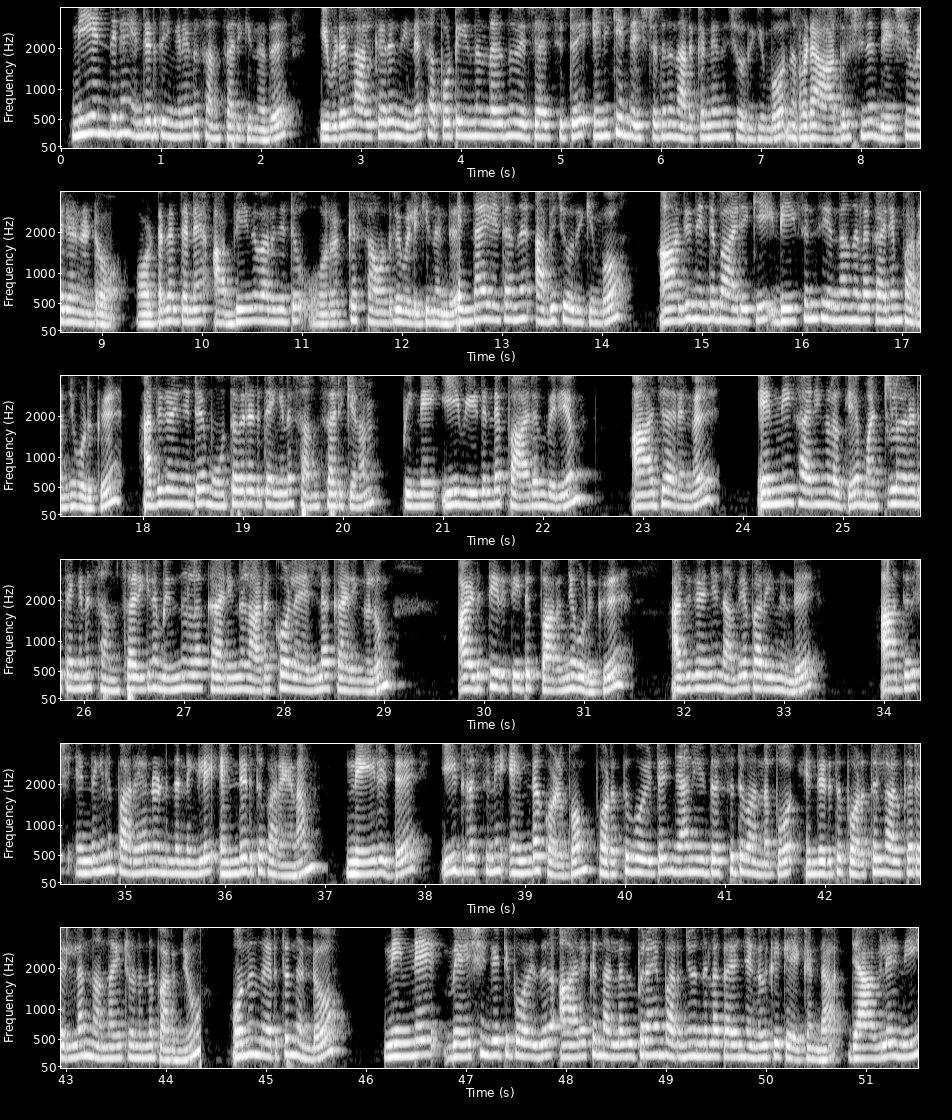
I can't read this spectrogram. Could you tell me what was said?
നീ എന്തിനാ എന്റെ അടുത്ത് ഇങ്ങനെയൊക്കെ സംസാരിക്കുന്നത്? ഇവിടെയുള്ള ആൾക്കാർ നിന്നെ സപ്പോർട്ട് ചെയ്യുന്നുണ്ടെന്ന് വിചാരിച്ചിട്ട് എനിക്ക് എന്റെ ഇഷ്ടത്തിന് നടക്കണ്ടെന്ന് ചോദിക്കുമ്പോൾ നമ്മുടെ ആദർശിന് ദേഷ്യം വരികയാണ് കേട്ടോ. ഓട്ടനെ തന്നെ അഭി എന്ന് പറഞ്ഞിട്ട് ഉറക്കെ സൗണ്ടിൽ വിളിക്കുന്നുണ്ട്. എന്താ ഏട്ടാന്ന് അഭി ചോദിക്കുമ്പോൾ ആദ്യം നിന്റെ ഭാര്യയ്ക്ക് ഡീസൻസി എന്താന്നുള്ള കാര്യം പറഞ്ഞു കൊടുക്ക്. അത് കഴിഞ്ഞിട്ട് മൂത്തവരുടെ അടുത്ത് എങ്ങനെ സംസാരിക്കണം? പിന്നെ ഈ വീടിന്റെ പാരമ്പര്യം ആചാരങ്ങൾ എന്നീ കാര്യങ്ങളൊക്കെ മറ്റുള്ളവരുടെ അടുത്ത് എങ്ങനെ സംസാരിക്കണം എന്നുള്ള കാര്യങ്ങൾ അടക്കമുള്ള എല്ലാ കാര്യങ്ങളും അടുത്തിരുത്തിയിട്ട് പറഞ്ഞു കൊടുക്ക്. അത് കഴിഞ്ഞ് നവ്യ പറയുന്നുണ്ട് ആദർശ് എന്തെങ്കിലും പറയാനുണ്ടെന്നുണ്ടെങ്കിൽ എന്റെ അടുത്ത് പറയണം. നേരിട്ട് ഈ ഡ്രസ്സിന് എന്താ കുഴപ്പം? പുറത്തു പോയിട്ട് ഞാൻ ഈ ഡ്രസ്സ് ഇട്ട് വന്നപ്പോൾ എന്റെ അടുത്ത് പുറത്തുള്ള ആൾക്കാരെല്ലാം നന്നായിട്ടുണ്ടെന്ന് പറഞ്ഞു. ഒന്ന് നിർത്തുന്നുണ്ടോ? നിന്നെ വേഷം കെട്ടി പോയത് ആരൊക്കെ നല്ല അഭിപ്രായം പറഞ്ഞു എന്നുള്ള കാര്യം ഞങ്ങൾക്ക് കേൾക്കണ്ട. രാവിലെ നീ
